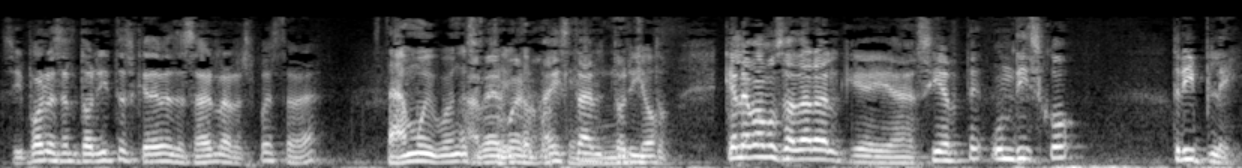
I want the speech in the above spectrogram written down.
si pones el torito es que debes de saber la respuesta, ¿verdad? Está muy bueno ese A ver, torito bueno, ahí está el torito. yo. ¿Qué le vamos a dar al que acierte? Un disco triple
